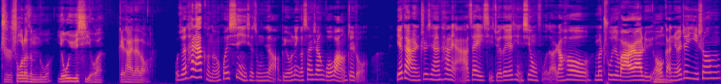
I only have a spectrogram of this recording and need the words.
只说了这么多，由于喜欢，给她也带走了。我觉得他俩可能会信一些宗教，比如那个三山国王这种，也赶上之前他俩在一起，觉得也挺幸福的，然后什么出去玩啊、旅游，感觉这一生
